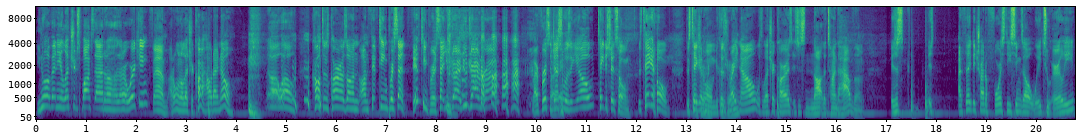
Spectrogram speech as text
you know of any electric spots that uh, that are working, fam? I don't want an electric car. How would I know?" oh well, Carlton's car is on on fifteen percent. Fifteen percent? You drive? You driving around? My first suggestion was, yo, take the shits home. Just take it home. Just take it home because right now with electric cars, it's just not the time to have them. It's just, it's, I feel like they try to force these things out way too early,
